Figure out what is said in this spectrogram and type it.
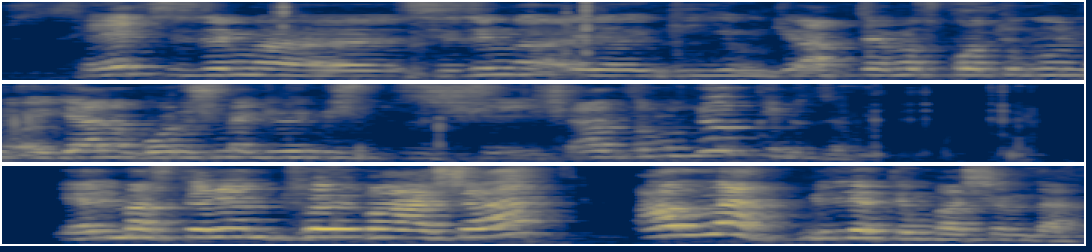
Seyit sizin e, sizin e, yaptığınız kotuğun e, yani konuşma gibi bir şansımız yok ki bizim. Elmas denen tövbe aşağı Allah milletin başında.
